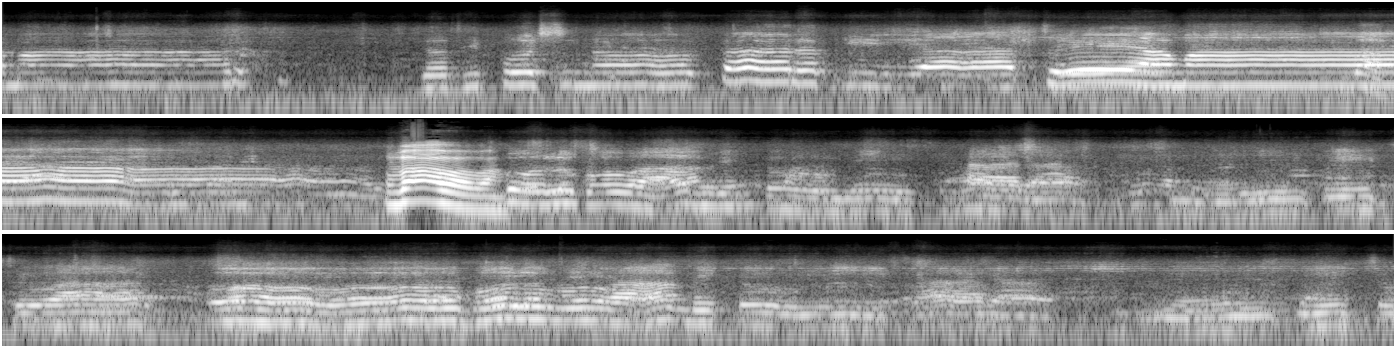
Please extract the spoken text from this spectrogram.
আমার যদি প্রশ্ন তার কি আছে আমার? বাহ বাহ বাহ। বলব আমি তুমি সারা কিছু ও বলব আমি তুমি সারা কিছু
